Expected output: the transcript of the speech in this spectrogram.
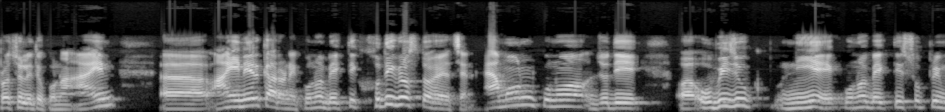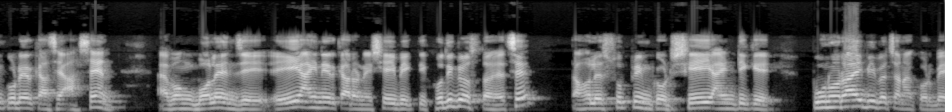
প্রচলিত কোনো আইন আইনের কারণে কোনো ব্যক্তি ক্ষতিগ্রস্ত হয়েছেন, এমন কোনো যদি অভিযোগ নিয়ে কোনো ব্যক্তি সুপ্রিম কোর্টের কাছে আসেন এবং বলেন যে এই আইনের কারণে সেই ব্যক্তি ক্ষতিগ্রস্ত হয়েছে তাহলে সুপ্রিম কোর্ট সেই আইনটিকে পুনরায় বিবেচনা করবে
